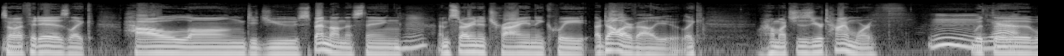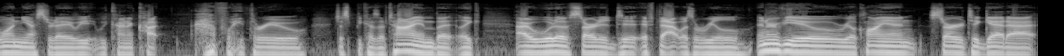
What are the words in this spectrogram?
So if it is like, how long did you spend on this thing? Mm-hmm. I'm starting to try and equate a dollar value. Like, how much is your time worth? Mm, With yeah. the one yesterday, we, we kind of cut halfway through just because of time, but like, I would have started to, if that was a real interview, real client, started to get at,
